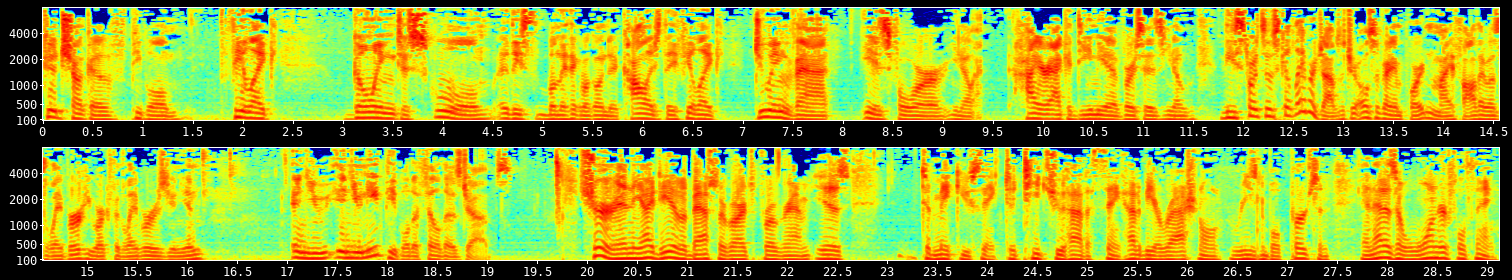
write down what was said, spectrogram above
good chunk of people feel like going to school, at least when they think about going to college, they feel like doing that is for, you know, higher academia versus, you know, these sorts of skilled labor jobs, which are also very important. My father was a laborer. He worked for the laborers union. And you, and you need people to fill those jobs. Sure. And the idea of a Bachelor of Arts program is to make you think, to teach you how to think, how to be a rational, reasonable person. And that is a wonderful thing.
